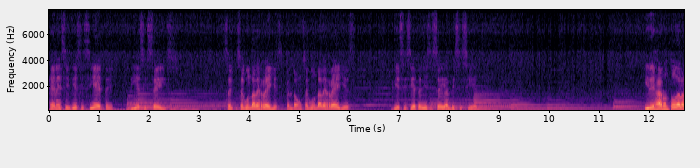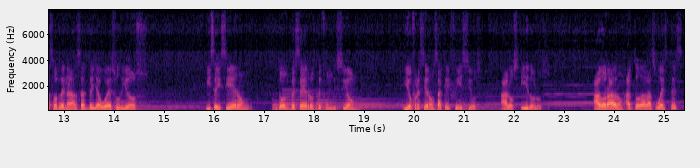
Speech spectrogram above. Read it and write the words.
Génesis 17, 16. segunda de Reyes, perdón, Segunda de Reyes 17, 16 al 17. Y dejaron todas las ordenanzas de Yahweh su Dios, y se hicieron dos becerros de fundición, y ofrecieron sacrificios a los ídolos. Adoraron a todas las huestes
